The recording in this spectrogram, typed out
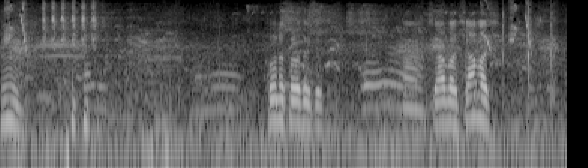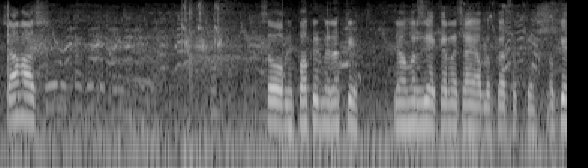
हम्म। खोलो थोड़ा सा इसे। हाँ शाबाश शाबाश। शाबाश। सो so, अपनी पॉकेट में रख के जहाँ मर्ज़ी है करना चाहें आप लोग कर सकते हैं okay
